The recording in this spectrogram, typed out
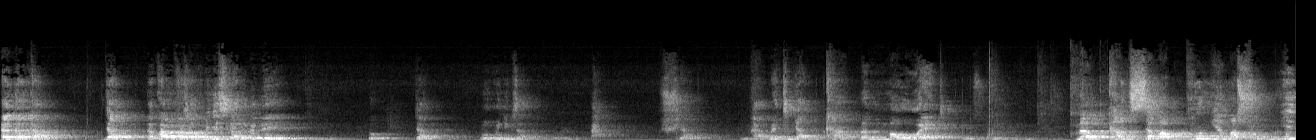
ɛna nka gya ɛkɔ a wɔfa so akɔmi gye sika no bebree. O gya wɔn ho nim sa. Ah, hwia. Ha mɛtumi aka na mma word. Na nka nsɛm aboro nneɛma so yɛn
